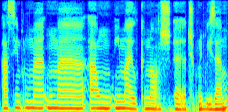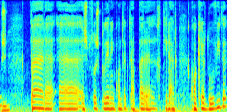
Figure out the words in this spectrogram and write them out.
há sempre uma, uma. Há um e-mail que nós disponibilizamos para ah, as pessoas poderem contactar para retirar qualquer dúvida.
